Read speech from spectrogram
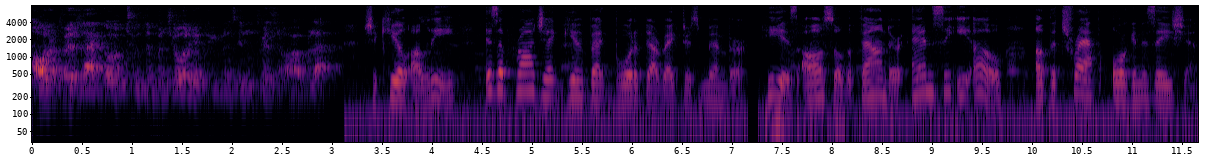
All the prisons I go to, the majority of people in prison are black. Shaquille Ali is a Project Give Back Board of Directors member. He is also the founder and CEO of the TRAP organization.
